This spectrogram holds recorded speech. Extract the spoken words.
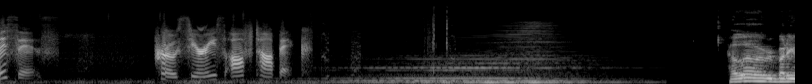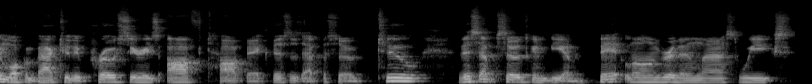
This is Pro Series Off Topic. Hello, everybody, and welcome back to the Pro Series Off Topic. This is episode two. This episode is going to be a bit longer than last week's.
